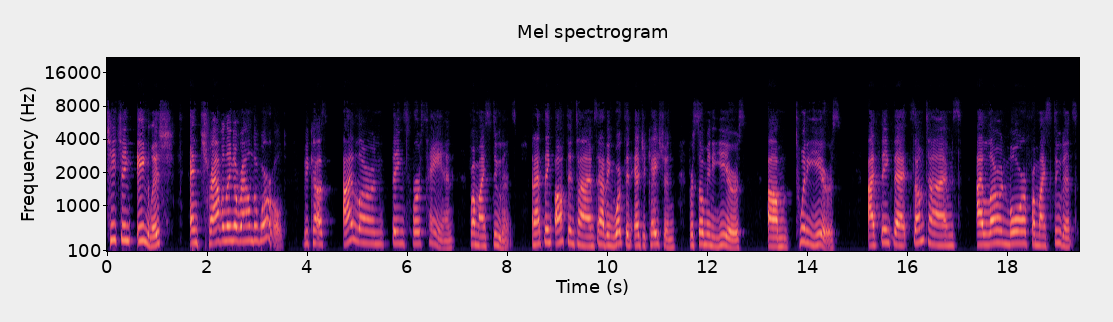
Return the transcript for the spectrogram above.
teaching English and traveling around the world because I learn things firsthand from my students. And I think oftentimes, having worked in education for so many years, um, 20 years, I think that sometimes I learn more from my students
